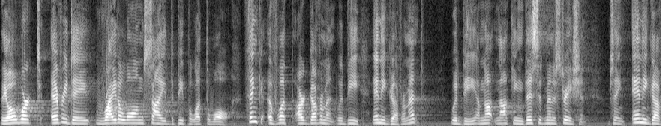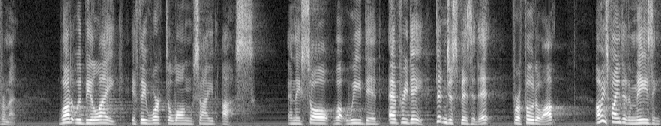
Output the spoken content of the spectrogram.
They all worked every day right alongside the people at the wall. Think of what our government would be, any government would be. I'm not knocking this administration, I'm saying any government. What it would be like if they worked alongside us and they saw what we did every day. Didn't just visit it for a photo op. I always find it amazing.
